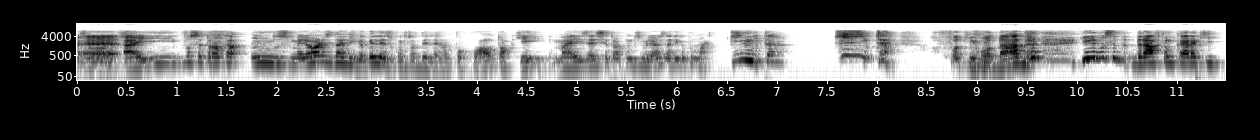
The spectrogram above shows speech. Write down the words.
é, aí você troca um dos melhores da liga. Beleza, o contrato dele era um pouco alto, ok. Mas aí você troca um dos melhores da liga por uma quinta, quinta fucking rodada. e aí você drafta um cara que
